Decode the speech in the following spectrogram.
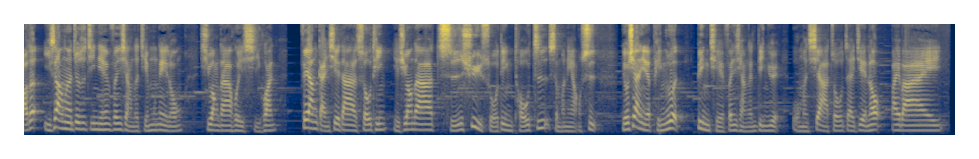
好的，以上呢就是今天分享的节目内容，希望大家会喜欢。非常感谢大家的收听，也希望大家持续锁定投资什么鸟事，留下你的评论，并且分享跟订阅。我们下周再见喽，拜拜。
